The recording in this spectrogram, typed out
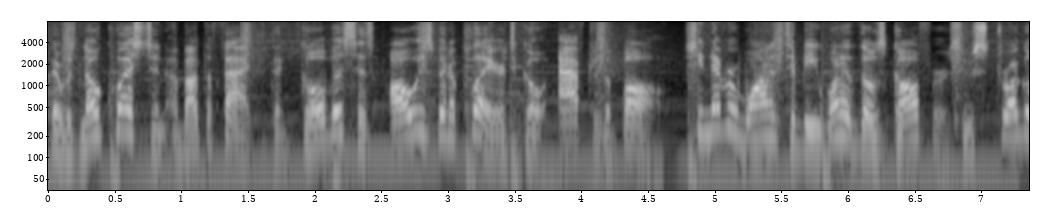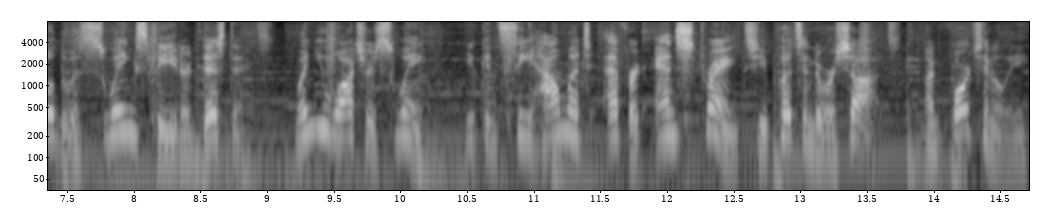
There was no question about the fact that Gulbis has always been a player to go after the ball. She never wanted to be one of those golfers who struggled with swing speed or distance. When you watch her swing, you can see how much effort and strength she puts into her shots. Unfortunately,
